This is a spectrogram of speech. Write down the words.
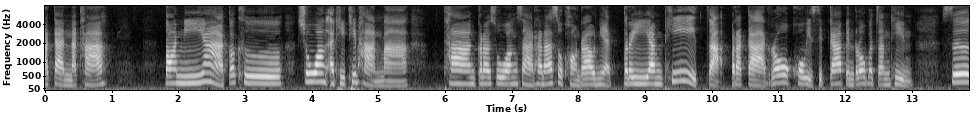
ละกันนะคะ ตอนนี้อะก็คือช่วงอาทิตย์ที่ผ่านมา ทางกระทรวงสาธารณสุขของเราเนี่ย เตรียมที่จะประกาศโรคโควิด -19 เป็นโรคประจำถิ่น ซึ่ง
